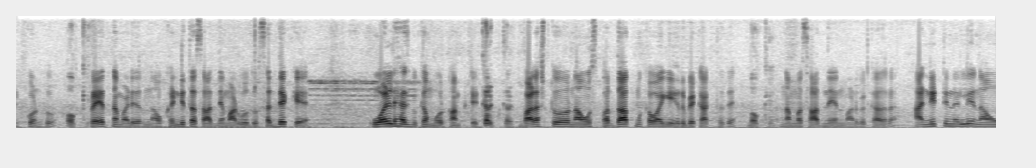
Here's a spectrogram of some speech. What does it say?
ಇಟ್ಕೊಂಡು ಪ್ರಯತ್ನ ಮಾಡಿದ್ರೆ ನಾವು ಖಂಡಿತ ಸಾಧನೆ ಮಾಡ್ಬೋದು. ಸದ್ಯಕ್ಕೆ world has become more compete correct correct ಭಾಳಷ್ಟು ನಾವು ಸ್ಪರ್ಧಾತ್ಮಕವಾಗಿ ಇರಬೇಕಾಗ್ತದೆ. ಓಕೆ ನಮ್ಮ ಸಾಧನೆಯನ್ನು ಮಾಡಬೇಕಾದ್ರೆ ಆ ನಿಟ್ಟಿನಲ್ಲಿ ನಾವು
